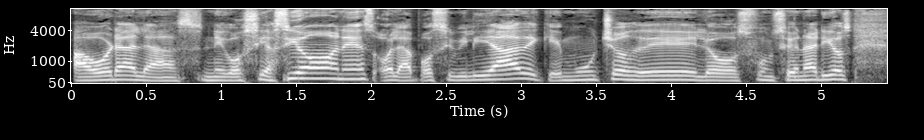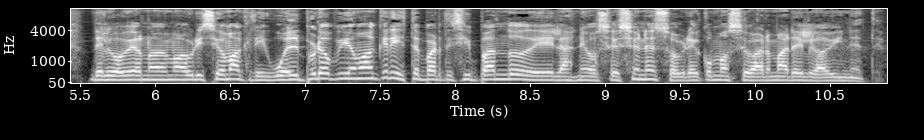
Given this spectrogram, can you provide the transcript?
ahora las negociaciones o la posibilidad de que muchos de los funcionarios del gobierno de Mauricio Macri o el propio Macri esté participando de las negociaciones sobre cómo se va a armar el gabinete?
